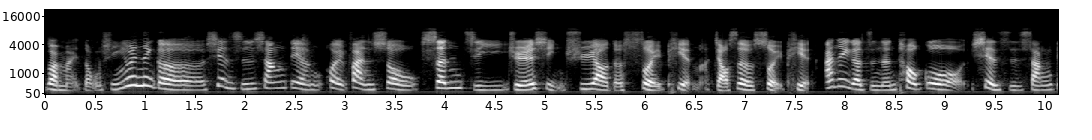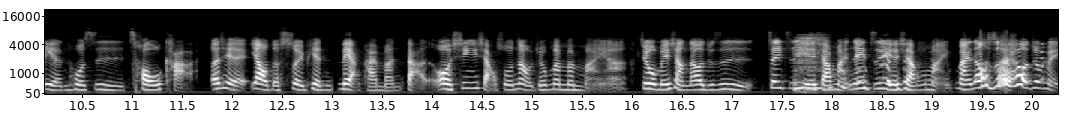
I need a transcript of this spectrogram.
乱买东西，因为那个现实商店会贩售升级觉醒需要的碎片嘛，角色碎片，啊，那个只能透过现实商店或是抽卡，而且要的碎片量还蛮大的。我心里想说，那我就慢慢买啊，结果没想到就是这只也想买，那只也想买，买到最后就没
